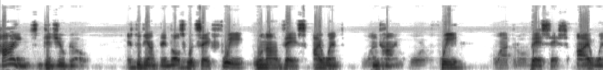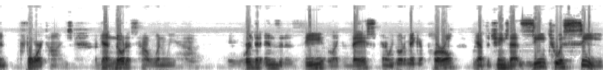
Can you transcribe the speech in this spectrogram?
times did you go? Estudiante dos would say, fui una vez. I went one time. Or fui cuatro veces. I went four times. Again, notice how when we have a word that ends in a Z, like vez, and we go to make it plural, we have to change that Z to a C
